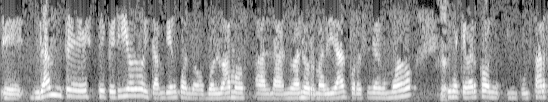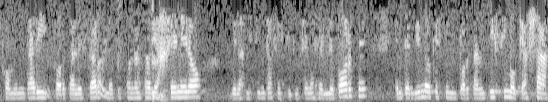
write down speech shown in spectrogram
eh, durante este periodo y también cuando volvamos a la nueva normalidad, por decir de algún modo, tiene que ver con impulsar, fomentar y fortalecer lo que son las áreas género de las distintas instituciones del deporte, entendiendo que es importantísimo que haya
